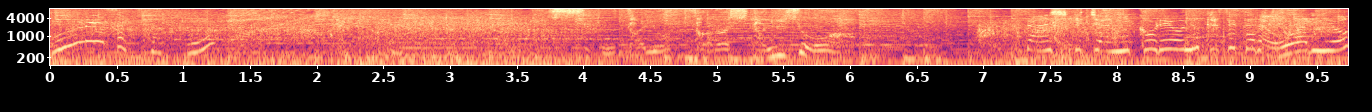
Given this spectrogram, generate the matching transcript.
本命札だって？正体を晒した以上は。三色ちゃんにこれを抜かせたら終わりよ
